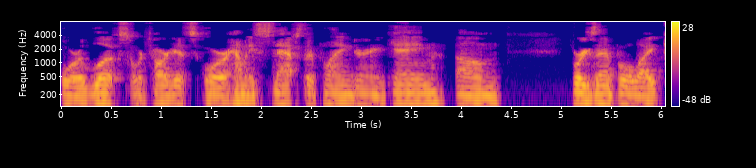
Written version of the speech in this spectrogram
or looks or targets or how many snaps they're playing during a game. Um, for example, like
